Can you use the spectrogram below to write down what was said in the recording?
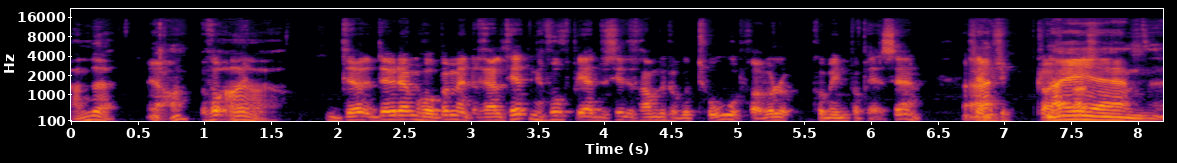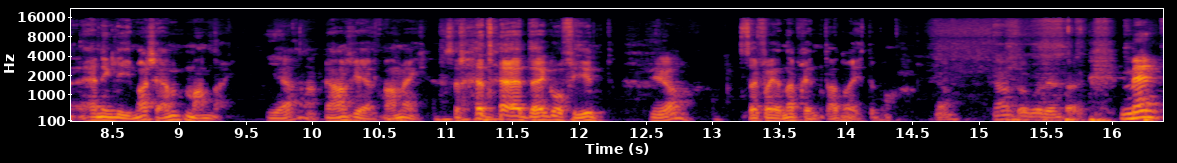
kan det. Ja. For, Ja, ja, ja. Det, det er jo det vi håper, men realiteten kan fort bli at du sitter fram til klokka to og prøver å komme inn på PC-en. Nei, eh, Henning Lima kommer på mandag. Ja. Ja, han skal hjelpe meg. Så det, det, det går fint. ja. Så jeg får gjerne printa det etterpå. ja da går det. Men,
